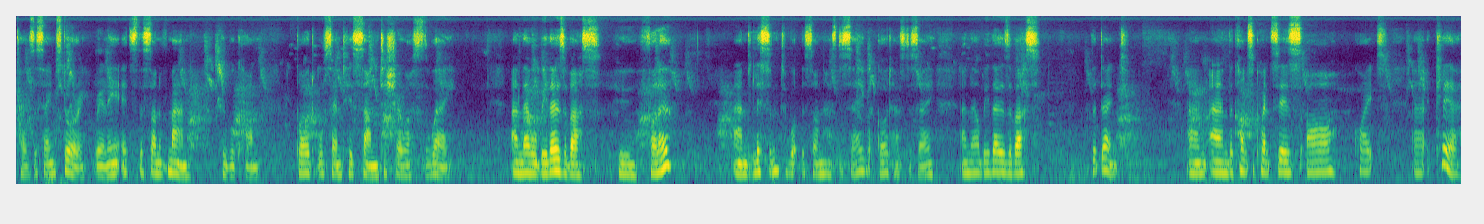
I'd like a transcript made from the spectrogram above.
tells the same story, really. It's the Son of Man who will come. God will send his Son to show us the way. And there will be those of us who follow and listen to what the Son has to say, what God has to say, and there'll be those of us that don't. Um, and the consequences are quite uh, clear.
